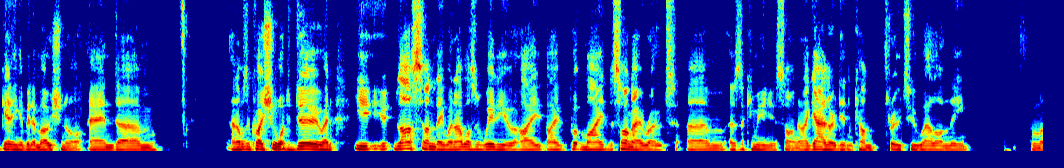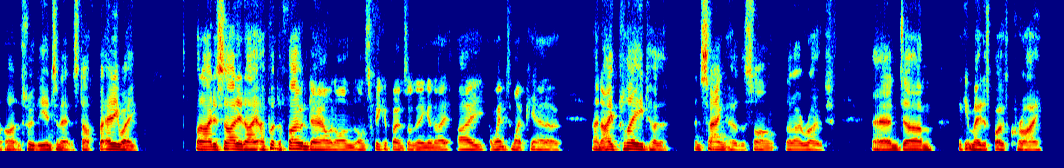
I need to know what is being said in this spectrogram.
getting a bit emotional and um and I wasn't quite sure what to do. And you, you, last Sunday, when I wasn't with you, I, I put my the song I wrote um, as a communion song, and I gather it didn't come through too well on the uh, through the internet and stuff. But anyway, but I decided I, I put the phone down on on speakerphone something, and I I went to my piano and I played her and sang her the song that I wrote, and um, I think it made us both cry.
